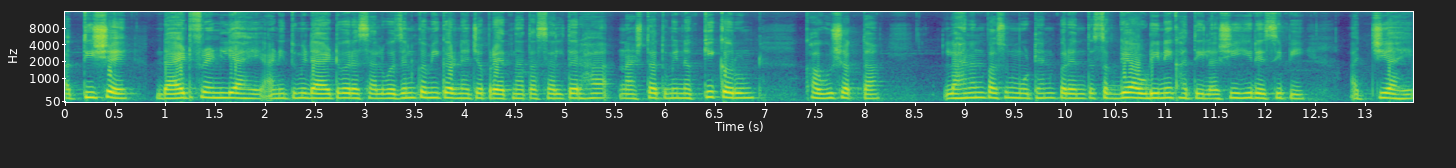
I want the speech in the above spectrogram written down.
अतिशय डाएट फ्रेंडली आहे आणि तुम्ही डाएटवर असाल वजन कमी करण्याच्या प्रयत्नात असाल तर हा नाश्ता तुम्ही नक्की करून खाऊ शकता. लहानांपासून मोठ्यांपर्यंत सगळे आवडीने खातील अशी ही रेसिपी आजची आहे.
